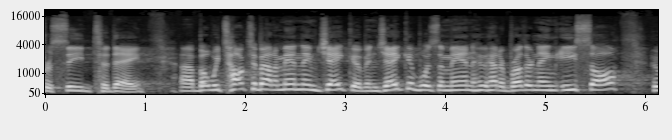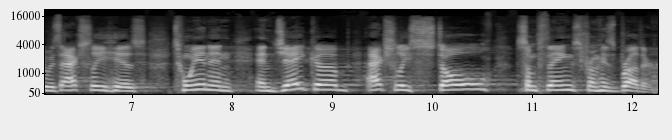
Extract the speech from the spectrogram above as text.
proceed today. Uh, but we talked about a man named Jacob, and Jacob was a man who had a brother named Esau, who was actually his twin, and, and Jacob actually stole some things from his brother.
